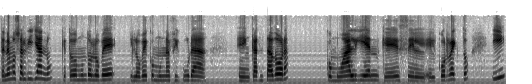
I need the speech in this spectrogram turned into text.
Tenemos al villano, que todo el mundo lo ve y lo ve como una figura encantadora, como alguien que es el, el correcto, y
